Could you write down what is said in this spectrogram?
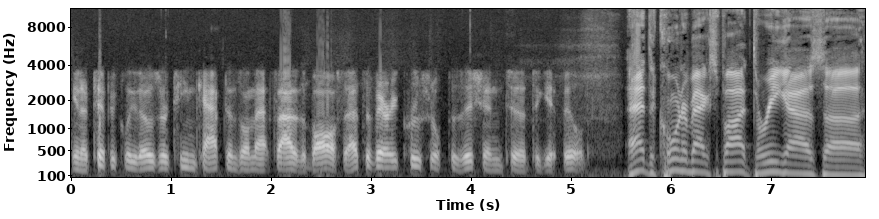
you know, typically those are team captains on that side of the ball. So that's a very crucial position to to get filled. At the cornerback spot, three guys uh,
